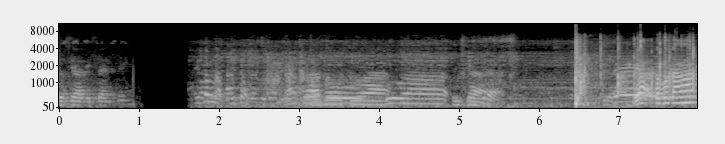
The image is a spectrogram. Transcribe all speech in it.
social distancing. satu dua tiga Ya, tepuk tangan.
